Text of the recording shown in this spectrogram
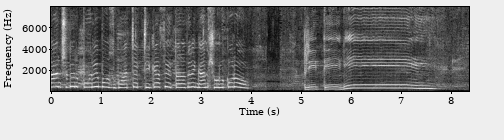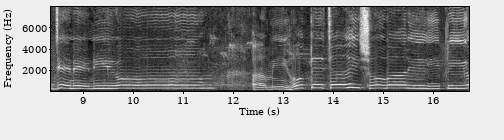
গান শোনার পরে বুঝব। আচ্ছা ঠিক আছে তাড়াতাড়ি গান শুরু করো। পৃথিবী জেনে নিও। আমি হতে চাই সবারই প্রিয়।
